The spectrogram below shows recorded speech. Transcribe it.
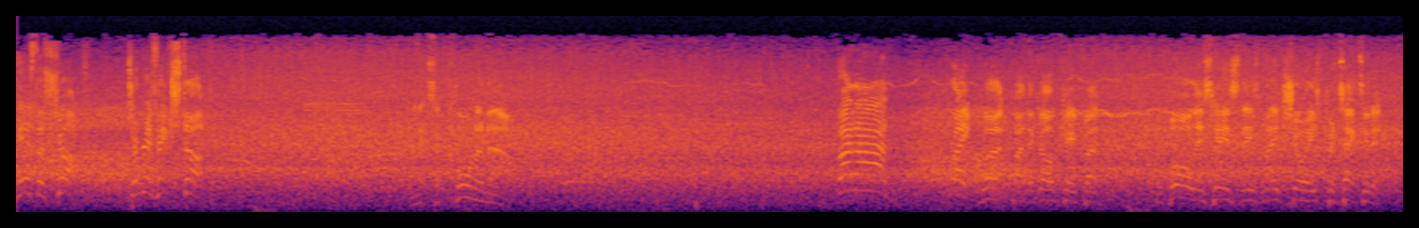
Here's the shot. Terrific stop. And it's a corner now. Varane! Great work by the goalkeeper. The ball is his and he's made sure he's protected it.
